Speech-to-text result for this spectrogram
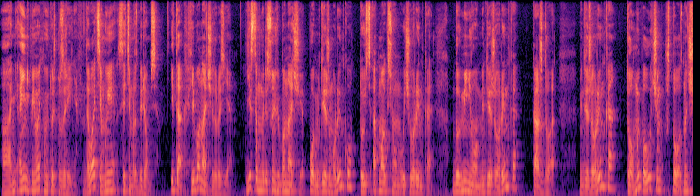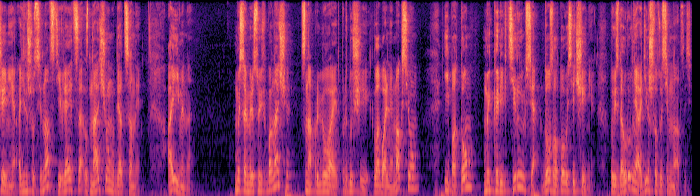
А они, они не понимают мою точку зрения. Давайте мы с этим разберемся. Итак, Фибоначчи, друзья. Если мы нарисуем Фибоначчи по медвежьему рынку, то есть от максимума бычьего рынка до минимума медвежьего рынка, каждого медвежьего рынка, то мы получим, что значение 1.617 является значимым для цены. А именно, мы с вами рисуем Фибоначчи, цена пробивает предыдущий глобальный максимум, и потом мы корректируемся до золотого сечения, то есть до уровня 1.618,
